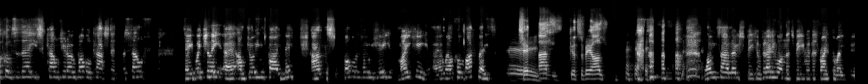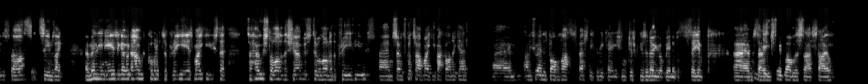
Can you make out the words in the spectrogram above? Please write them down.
Hello, welcome to today's County Road Bobblecast. It's myself, Dave Wycherley. Uh, I'm joined by Mitch and Bobble's OG, Mikey. Uh, welcome back, mate. Hey. Cheers, Good to be on. Long time no speaking. For anyone that's been with us right the way through the start, it seems like a million years ago now, coming up to three years. Mikey used to to host a lot of the shows, do a lot of the previews. Um, so it's good to have Mikey back on again. Um, and he's wearing his bobble hat, especially for the occasion, just because I know you'll be able to see him. Um, so he's doing bobble start style.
